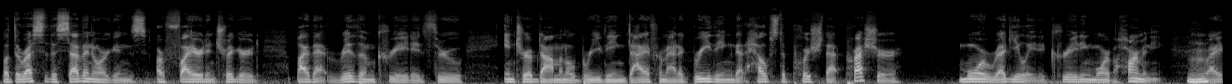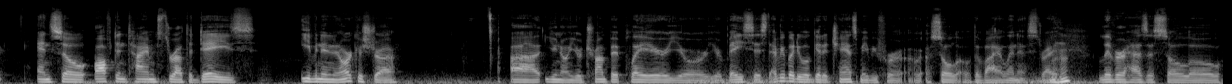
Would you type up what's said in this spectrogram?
But the rest of the seven organs are fired and triggered by that rhythm created through intra-abdominal breathing, diaphragmatic breathing that helps to push that pressure more regulated, creating more of a harmony, Mm-hmm. right? And so, oftentimes throughout the days, even in an orchestra, uh, you know, your trumpet player, your your bassist, everybody will get a chance maybe for a, a solo. The violinist, right? Mm-hmm. Liver has a solo,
